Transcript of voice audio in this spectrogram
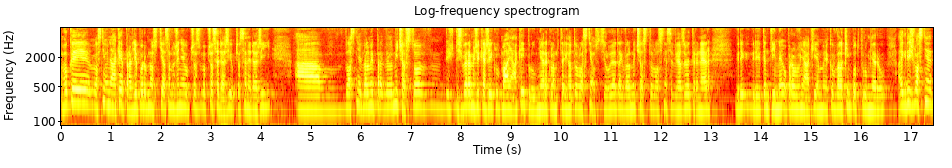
hokej je vlastně o nějaké pravděpodobnosti a samozřejmě občas, občas se daří, občas se nedaří a vlastně velmi, velmi často, když, když bereme, že každý klub má nějaký průměr, kolem kterého to vlastně osciluje, tak velmi často vlastně se vyhazuje trenér, kdy, kdy ten tým je opravdu v nějakém jako velkým podprůměru. A i když vlastně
